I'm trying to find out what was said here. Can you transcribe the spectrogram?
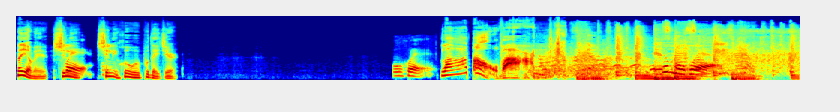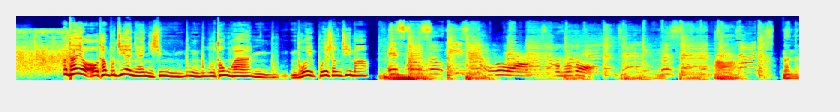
那也没心里心里会不会不得劲儿？不会。拉倒吧。真不会。那他有他不借你，你心你不不不痛快？你不你不会不会生气吗？不会呀，我不会。啊，那那。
